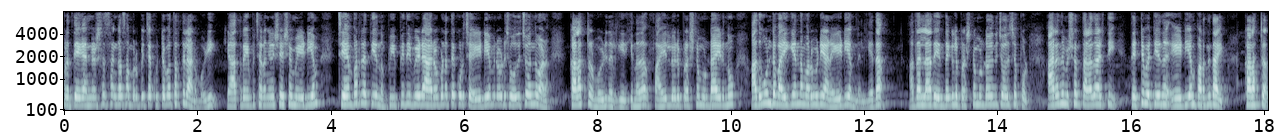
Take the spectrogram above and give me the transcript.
പ്രത്യേക അന്വേഷണ സംഘം സമർപ്പിച്ച കുറ്റപത്രത്തിലാണ് മൊഴി. യാത്രയപ്പ് ചടങ്ങിന് ശേഷം എ ഡി എം ചേംബറിലെത്തിയെന്നും പി പി ദിവ്യയുടെ ആരോപണത്തെക്കുറിച്ച് എ ഡി എമ്മിനോട് ചോദിച്ചുവെന്നുമാണ് കളക്ടർ മൊഴി നൽകിയിരിക്കുന്നത്. ഫയലിൽ ഒരു പ്രശ്നമുണ്ടായിരുന്നു. അതുകൊണ്ട് വൈകിയെന്ന മറുപടിയാണ് എ ഡി എം നൽകിയത്. അതല്ലാതെ എന്തെങ്കിലും പ്രശ്നമുണ്ടോ എന്ന് ചോദിച്ചപ്പോൾ അരനിമിഷം തലതാഴ്ത്തി തെറ്റുപറ്റിയെന്ന് എ ഡി എം പറഞ്ഞതായും കളക്ടർ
